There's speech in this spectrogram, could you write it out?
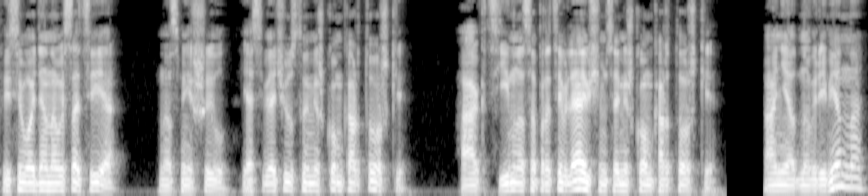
Ты сегодня на высоте. Насмешил. Я себя чувствую мешком картошки. А активно сопротивляющимся мешком картошки. Они одновременно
